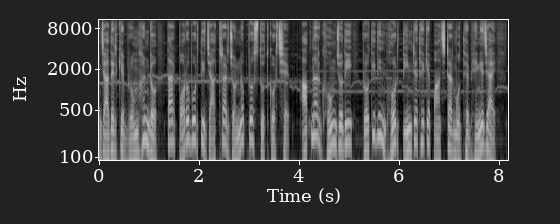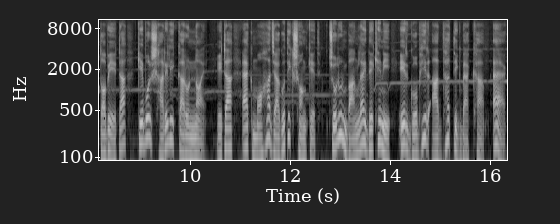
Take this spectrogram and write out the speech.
যাদেরকে ব্রহ্মাণ্ড তার পরবর্তী যাত্রার জন্য প্রস্তুত করছে। আপনার ঘুম যদি প্রতিদিন ভোর তিনটে থেকে পাঁচটার মধ্যে ভেঙে যায়, তবে এটা কেবল শারীরিক কারণ নয়, এটা এক মহাজাগতিক সংকেত। চলুন বাংলায় দেখে নি এর গভীর আধ্যাত্মিক ব্যাখ্যা। এক,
